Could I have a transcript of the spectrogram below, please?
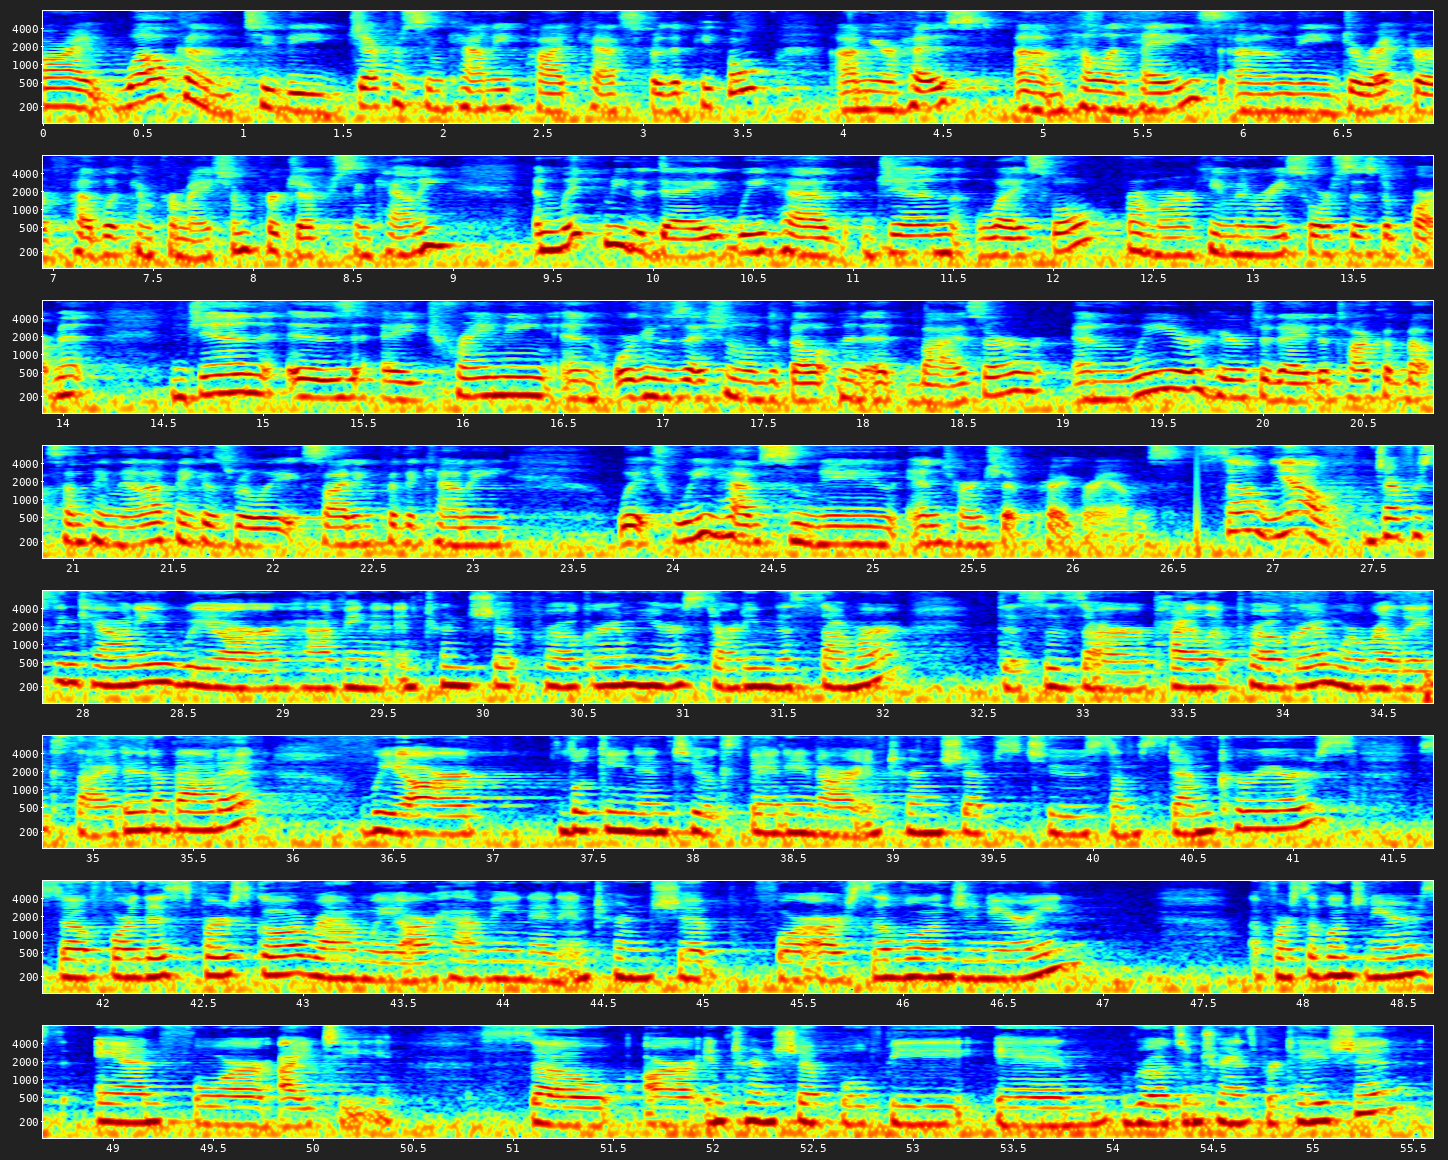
All right, welcome to the Jefferson County Podcast for the People. I'm your host, um, Helen Hayes. I'm the Director of Public Information for Jefferson County. And with me today, we have Jen Lacewell from our Human Resources Department. Jen is a training and organizational development advisor, and we are here today to talk about something that I think is really exciting for the county which we have some new internship programs. So, yeah, Jefferson County, we are having an internship program here starting this summer. This is our pilot program. We're really excited about it. We are looking into expanding our internships to some STEM careers. So, for this first go around, we are having an internship for our civil engineering, for civil engineers, and for IT. So our internship will be in roads and transportation.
